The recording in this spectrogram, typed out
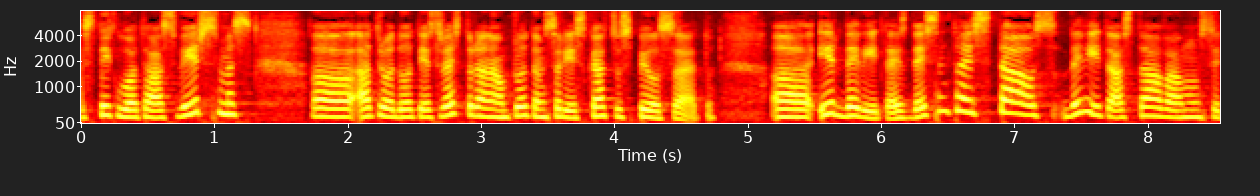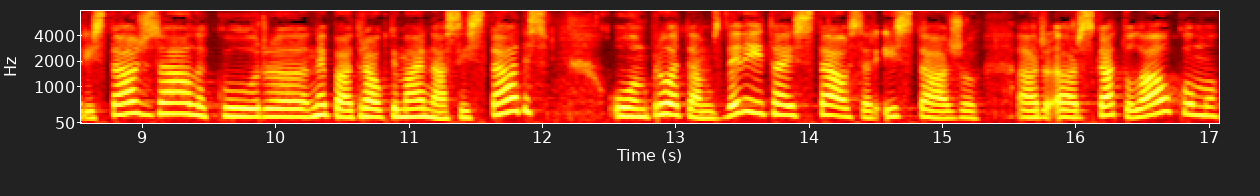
stiklotās virsmas, uh, atrodoties restorānā un, protams, arī skats uz pilsētu. Uh, ir 9. 10. stāvs. 9. stāvā mums ir izstāžu zāle, kur uh, nepārtraukti mainās izstādes. Un, protams, 9. stāvs ar izstāžu, ar, ar skatu laukumu.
